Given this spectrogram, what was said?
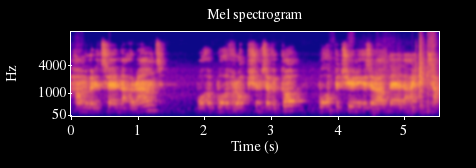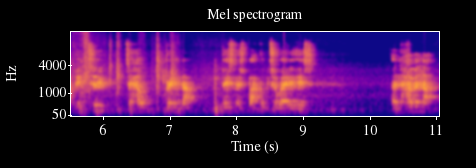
How am I going to turn that around? What, what other options have I got? What opportunities are out there that I can tap into to help bring that business back up to where it is? And having that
